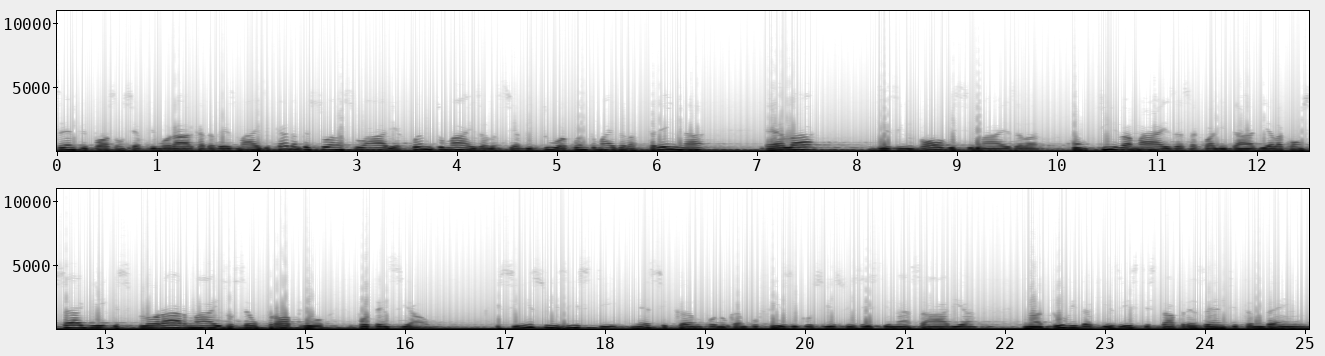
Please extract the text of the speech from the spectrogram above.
sempre possam se aprimorar cada vez mais. E cada pessoa na sua área, quanto mais ela se habitua, quanto mais ela treina, ela desenvolve-se mais, ela cultiva mais essa qualidade e ela consegue explorar mais o seu próprio potencial. Se isso existe nesse campo, no campo físico, se isso existe nessa área, não há dúvida que existe, está presente também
